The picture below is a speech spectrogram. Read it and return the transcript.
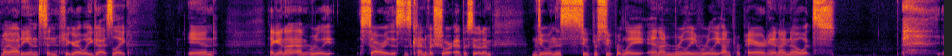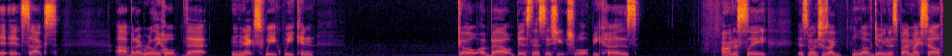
my audience and figure out what you guys like. And again, I, I'm really sorry this is kind of a short episode. I'm doing this super, super late and I'm really, really unprepared. And I know it's. It, it sucks. Uh, but I really hope that next week we can go about business as usual because honestly, as much as I love doing this by myself,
